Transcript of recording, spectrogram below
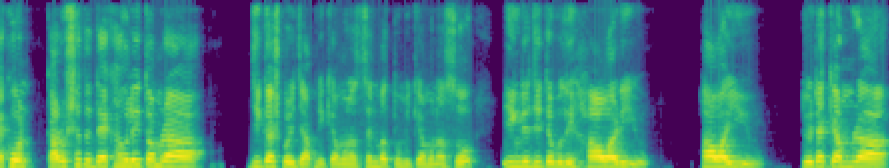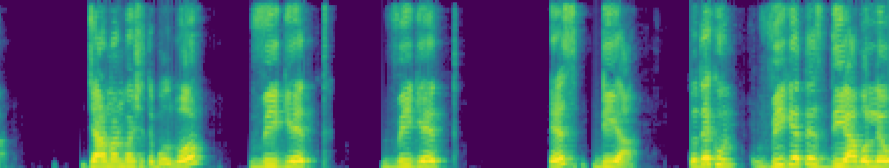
এখন কারোর সাথে দেখা হলেই তো আমরা জিজ্ঞাসা করি যে, আপনি কেমন আছেন বা তুমি কেমন আছো? ইংরেজিতে বলি হাও আর ইউ হাও আর ইউ তো এটাকে আমরা জার্মান ভাষাতে বলব ভিগেত ভিগেত এস ডিয়া তো দেখুন ভিগেত এস দিয়া বললেও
